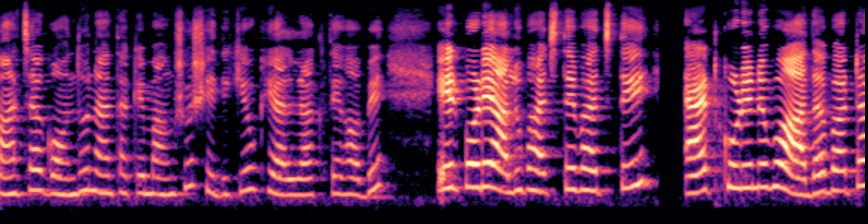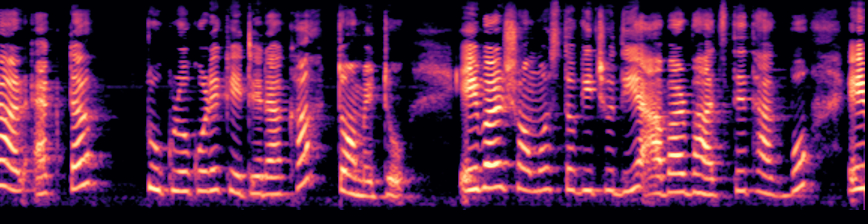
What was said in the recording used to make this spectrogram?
কাঁচা গন্ধ না থাকে মাংস, সেদিকেও খেয়াল রাখতে হবে। এরপরে আলু ভাজতে ভাজতেই অ্যাড করে নেব আদা বাটা আর একটা টুকরো করে কেটে রাখা টমেটো। এবার সমস্ত কিছু দিয়ে আবার ভাজতে থাকব। এই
